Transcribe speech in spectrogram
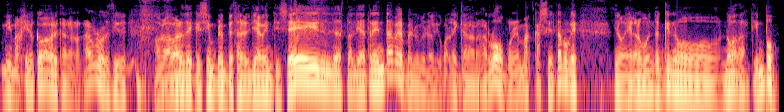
me imagino que va a haber que alargarlo. Es decir, hablabas de que siempre empezar el día 26, el de hasta el día 30, pero, pero, pero igual hay que alargarlo o poner más caseta porque no va a llegar un momento en que no, no va a dar tiempo.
